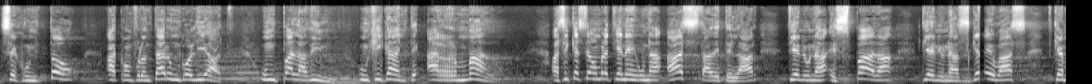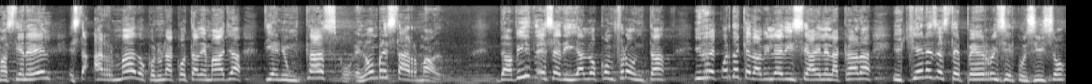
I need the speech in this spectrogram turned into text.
se juntó a confrontar un Goliat, un paladín un gigante armado. Así que este hombre tiene una asta de telar, tiene una espada, tiene unas grebas. ¿Qué más tiene él? Está armado con una cota de malla, tiene un casco. El hombre está armado. David ese día lo confronta y recuerda que David le dice a él en la cara, ¿y quién es este perro incircunciso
